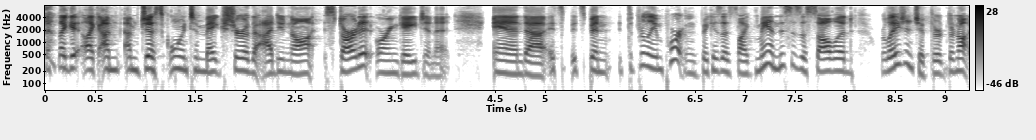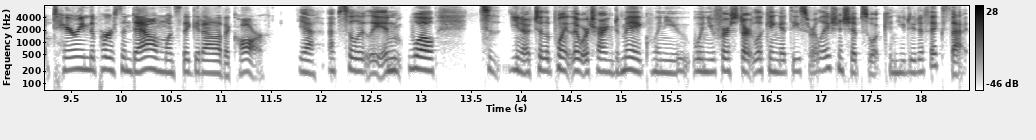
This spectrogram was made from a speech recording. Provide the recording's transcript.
like it, like I'm I'm just going to make sure that I do not start it or engage in it. And uh, it's it's been it's really important because it's like, man, this is a solid relationship. They're they're not tearing the person down once they get out of the car. Yeah, absolutely. And well, to you know, to the point that we're trying to make, when you when you first start looking at these relationships, what can you do to fix that?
